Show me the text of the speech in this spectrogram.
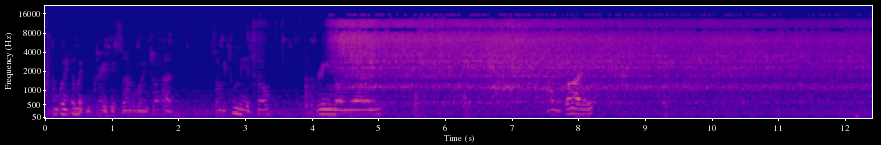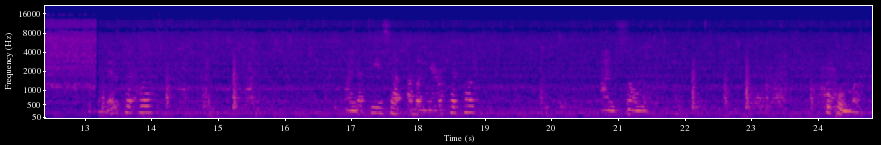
I'm going to make the gravy, so I'm going to add some tomato, green onion, and garlic. Bell pepper, and a piece of habanero pepper, and some cucumber.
